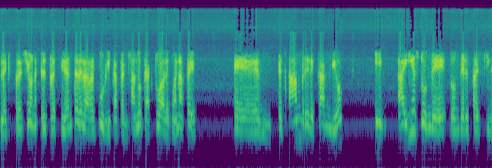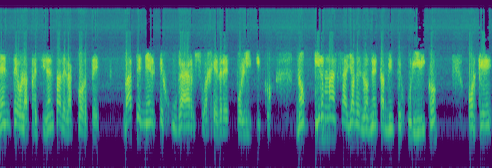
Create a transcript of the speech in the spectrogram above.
la expresión, el presidente de la República, pensando que actúa de buena fe, eh, esta hambre de cambio y ahí es donde, donde el presidente o la presidenta de la Corte va a tener que jugar su ajedrez político, ¿no? Ir más allá de lo netamente jurídico, porque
